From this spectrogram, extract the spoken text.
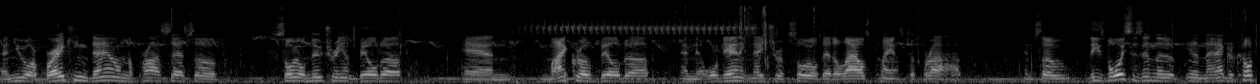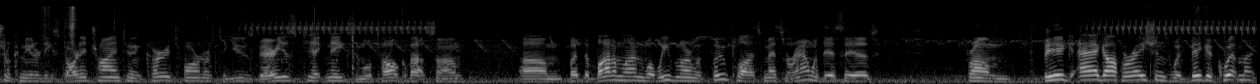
And you are breaking down the process of soil nutrient buildup and microbe buildup and the organic nature of soil that allows plants to thrive. And so these voices in the, in the agricultural community started trying to encourage farmers to use various techniques, and we'll talk about some. Um, but the bottom line, what we've learned with food plots messing around with this is from big ag operations with big equipment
